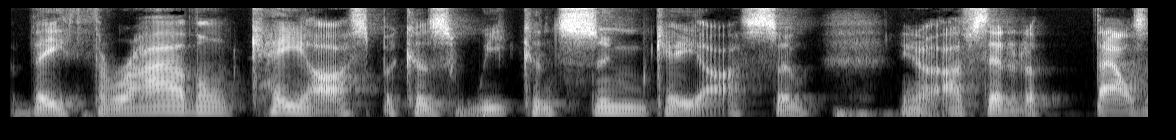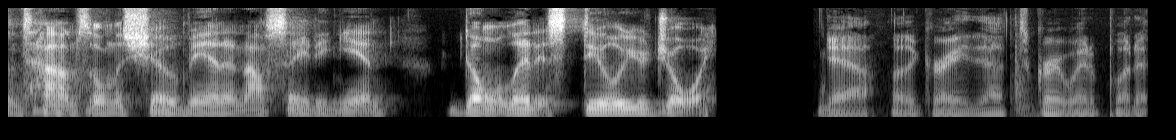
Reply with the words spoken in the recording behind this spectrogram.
they thrive on chaos because we consume chaos. So, you know, I've said it a thousand times on the show, Ben, and I'll say it again. Don't let it steal your joy. Yeah, that's great. That's a great way to put it.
